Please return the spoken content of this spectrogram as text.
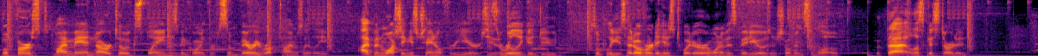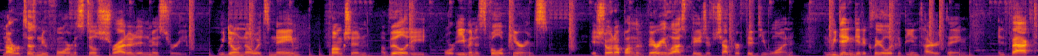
But first, my man Naruto Explained has been going through some very rough times lately. I've been watching his channel for years, he's a really good dude. So please, head over to his Twitter or one of his videos and show him some love. With that, let's get started. Naruto's new form is still shrouded in mystery. We don't know its name, function, ability, or even its full appearance. It showed up on the very last page of chapter 51, and we didn't get a clear look at the entire thing. In fact,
